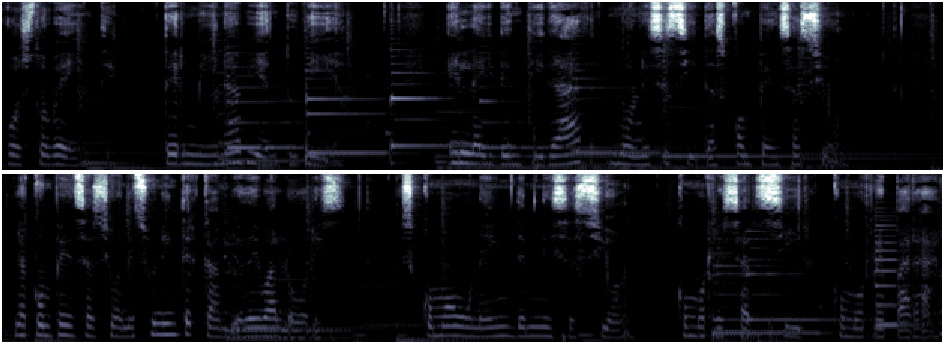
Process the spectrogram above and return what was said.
Agosto 20. Termina bien tu día. En la identidad no necesitas compensación. La compensación es un intercambio de valores, es como una indemnización, como resarcir, como reparar.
